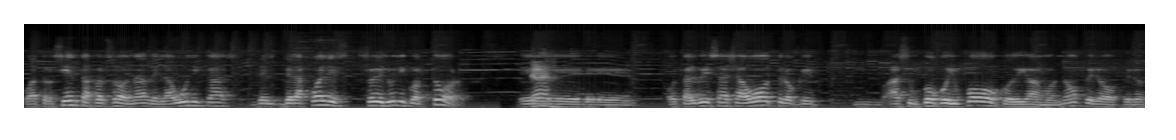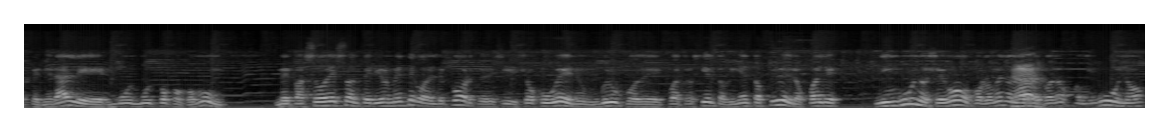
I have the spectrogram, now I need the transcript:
400 personas, de, la únicas, de, de las cuales soy el único actor. Eh, o tal vez haya otro que hace un poco y un poco, digamos, ¿no? Pero, pero en general es muy, muy poco común. Me pasó eso anteriormente con el deporte, es decir, yo jugué en un grupo de 400, 500 pibes, de los cuales ninguno llegó, por lo menos Claro. no reconozco ninguno.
